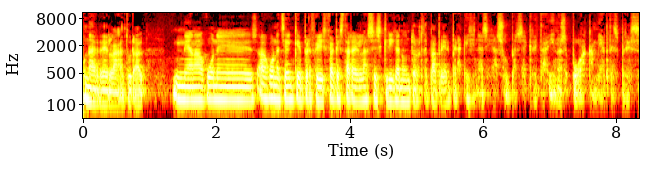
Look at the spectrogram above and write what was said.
una regla natural n'hi ha algunes, alguna gent que prefereix que aquesta regla s'escriga en un tros de paper per a que així siga super secreta i no se puga canviar després.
